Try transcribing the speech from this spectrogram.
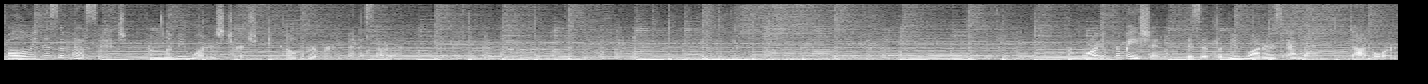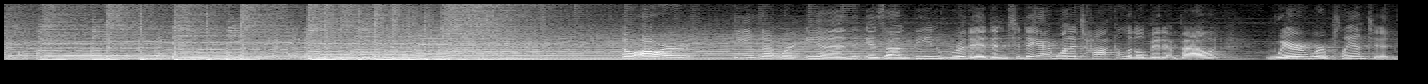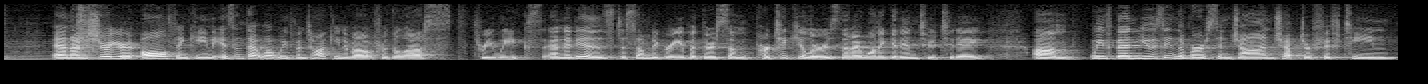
following is a message from Living Waters Church in Elk River, Minnesota. For more information, visit livingwatersmn.org. So, our theme that we're in is on being rooted, and today I want to talk a little bit about where we're planted. And I'm sure you're all thinking, isn't that what we've been talking about for the last three weeks? And it is to some degree, but there's some particulars that I want to get into today. Um, we've been using the verse in John chapter 15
